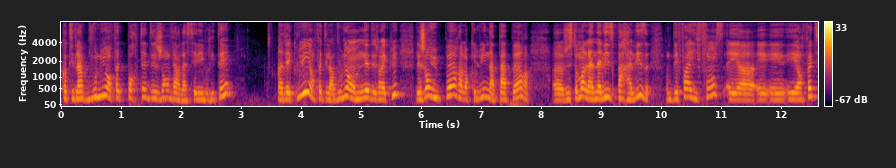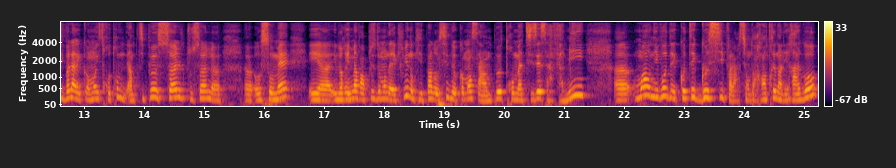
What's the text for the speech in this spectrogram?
quand il a voulu en fait porter des gens vers la célébrité avec lui, en fait, il a voulu emmener des gens avec lui. Les gens ont eu peur alors que lui n'a pas peur. Euh, justement, l'analyse paralyse. Donc, des fois, il fonce et, euh, et, et, en fait, il, voilà comment il se retrouve un petit peu seul, tout seul euh, au sommet. Et il aurait aimé avoir plus de monde avec lui. Donc, il parle aussi de comment ça a un peu traumatisé sa famille. moi, au niveau des côtés gossip, alors si on doit rentrer dans les ragots,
